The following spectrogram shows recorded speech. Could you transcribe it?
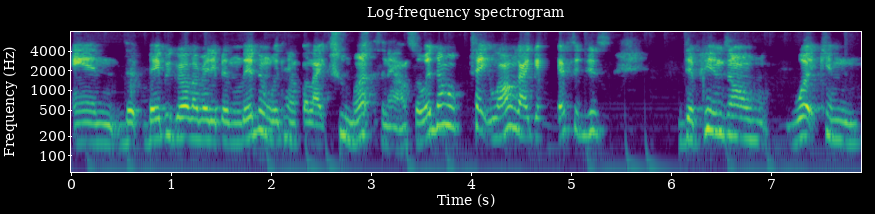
And the baby girl already been living with him for like two months now. So it don't take long. I guess it just depends on what can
